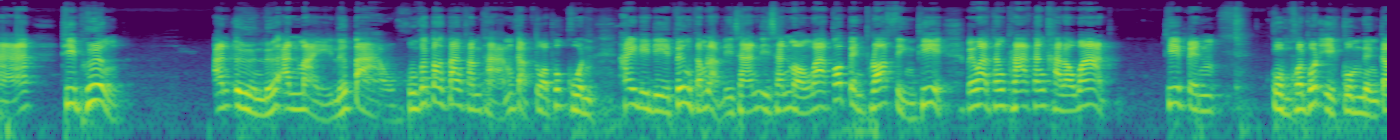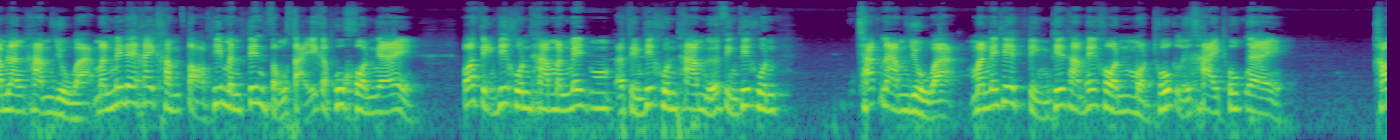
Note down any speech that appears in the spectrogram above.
หาที่พึ่งอันอื่นหรืออันใหม่หรือเปล่า คุณก็ต้องตั้งคำถามกับตัวพวกคุณให้ดีๆ ซึ่งสำหรับดิฉัน ดิฉันมองว่าก็เป็นเพราะสิ่งที่ไม่ว่าทั้งพระทั้งคารวาสที่เป็นกลุ่มคนพุทธอีกกลุ่มหนึ่งกำลังทำอยู่อะมันไม่ได้ให้คำตอบที่มันสิ้นสงสัยกับผู้คนไง เพราะสิ่งที่คุณทำมันไม่สิ่งที่คุณทำหรือสิ่งที่คุณชักนำอยู่อะมันไม่ใช่สิ่งที่ทำให้คนหมดทุกข์หรือคลายทุกข์ไง เขา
